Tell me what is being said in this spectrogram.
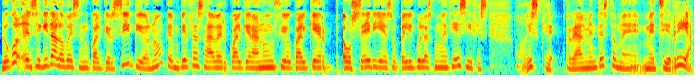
luego enseguida lo ves en cualquier sitio, ¿no? Que empiezas a ver cualquier anuncio, cualquier, o series o películas, como decías, y dices, "Jo, es que realmente esto me, me chirría.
